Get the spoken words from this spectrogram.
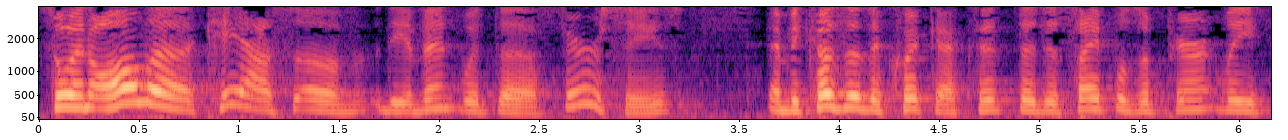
So, in all the chaos of the event with the Pharisees, and because of the quick exit, the disciples apparently,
